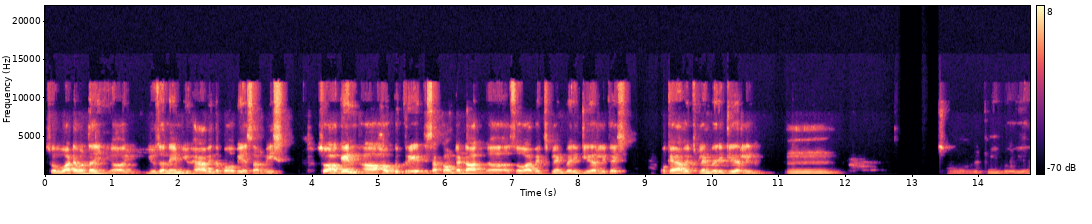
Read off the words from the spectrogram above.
So whatever the uh, username you have in the power bi service. So again how to create this account and all so i've explained very clearly guys. Okay i've explained very clearly. Mm. so let me go here.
